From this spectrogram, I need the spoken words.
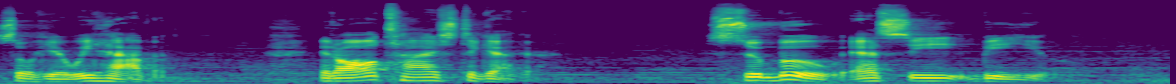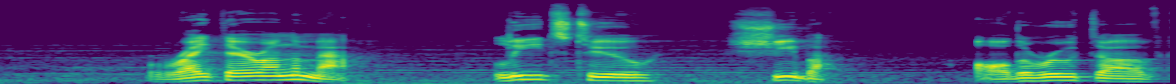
So here we have it. It all ties together. Cebu, S E B U, right there on the map, leads to Sheba, all the root of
